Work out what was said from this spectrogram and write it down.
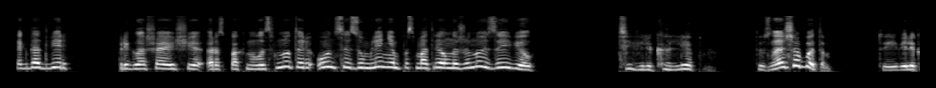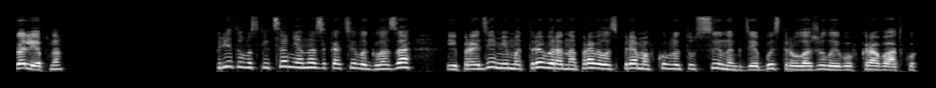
Когда дверь, приглашающая, распахнулась внутрь, он с изумлением посмотрел на жену и заявил, «Ты великолепна! Ты знаешь об этом? Ты великолепна!» При этом восклицании она закатила глаза и, пройдя мимо Тревора, направилась прямо в комнату сына, где быстро уложила его в кроватку.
